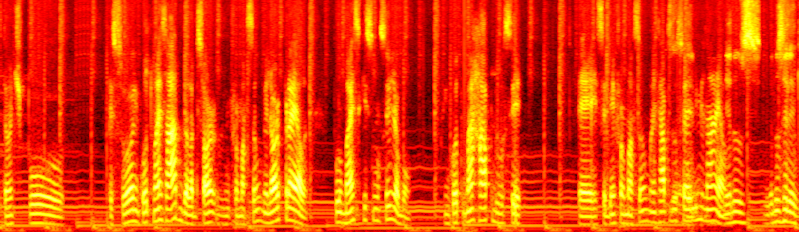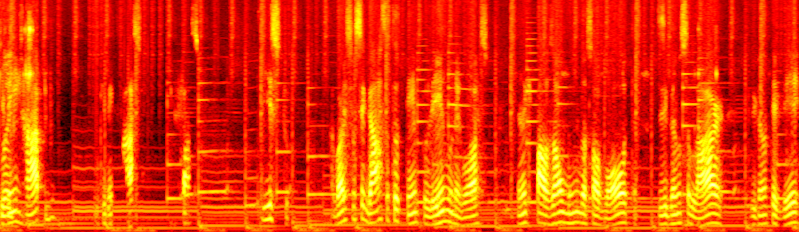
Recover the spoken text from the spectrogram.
Então, tipo, a pessoa, enquanto mais rápido ela absorve informação, melhor para ela. Por mais que isso não seja bom. Enquanto mais rápido você é, receber informação, mais rápido você vai É, eliminar ela. Menos, menos O que vem relevante. rápido, o que vem fácil, fácil. Isto. Agora, se você gasta seu tempo lendo o negócio, tendo que pausar o mundo à sua volta, desligando o celular, desligando a TV,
